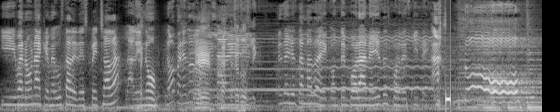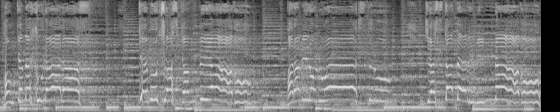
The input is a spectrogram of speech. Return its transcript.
Y bueno, una que me gusta de despechada, la de no, ¿no? Pero es Eso, la de... Carlos Lick. Esa ya está más de contemporánea y esa es por desquite. Ah. No, aunque me juraras que mucho has cambiado, para mí lo nuestro ya está terminado.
